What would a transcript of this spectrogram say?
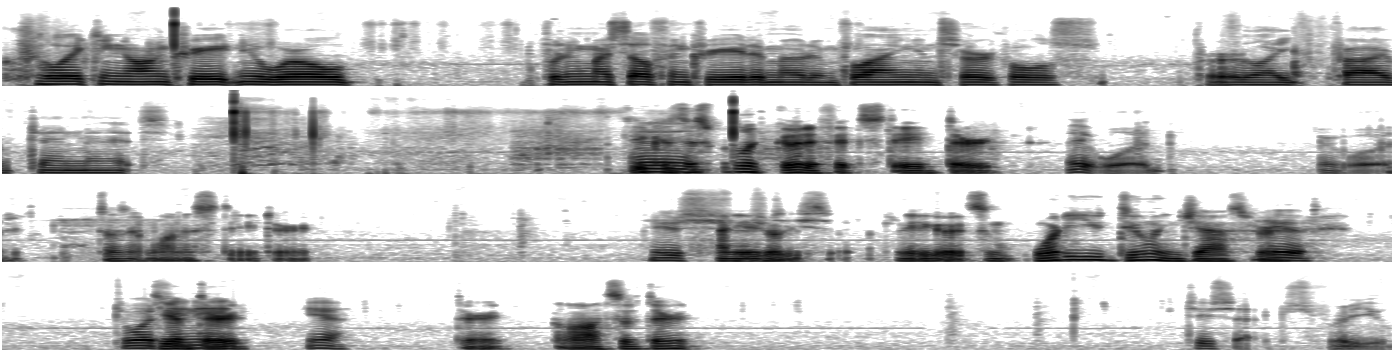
clicking on create new world, putting myself in creative mode and flying in circles for like five, ten minutes. Because Eh. this would look good if it stayed dirt. It would. It would. It doesn't want to stay dirt. Here's I need to go- 56. I need to go get some. What are you doing, Jasper? Here. What Do you have need? dirt? Yeah. Dirt. Lots of dirt. Two sacks for you.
